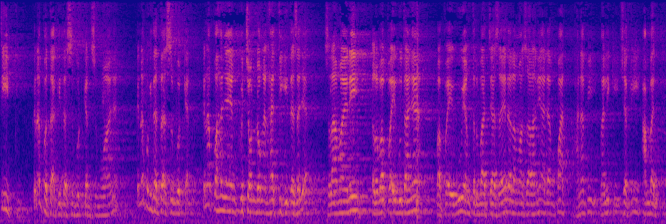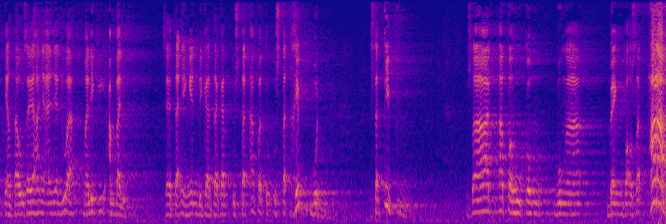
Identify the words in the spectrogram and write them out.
tipu. Kenapa tak kita sebutkan semuanya? Kenapa kita tak sebutkan? Kenapa hanya yang kecondongan hati kita saja? Selama ini kalau Bapak Ibu tanya, Bapak Ibu yang terbaca saya dalam masalah ini ada empat, Hanafi, Maliki, Syafi'i, Hambali. Yang tahu saya hanya hanya dua, Maliki, Hambali. Saya tak ingin dikatakan Ustadz apa tuh? Ustadz khibbun. Ustadz tipu. Ustadz apa hukum bunga bank Pak Ustadz? Haram.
